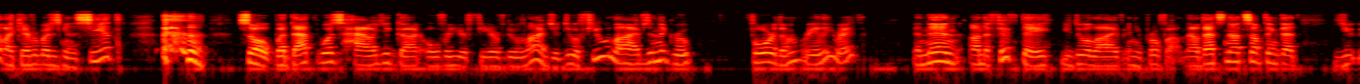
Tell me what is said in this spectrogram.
like everybody's going to see it. So but that was how you got over your fear of doing lives. You do a few lives in the group for them really right? And then on the fifth day you do a live in your profile. Now that's not something that you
